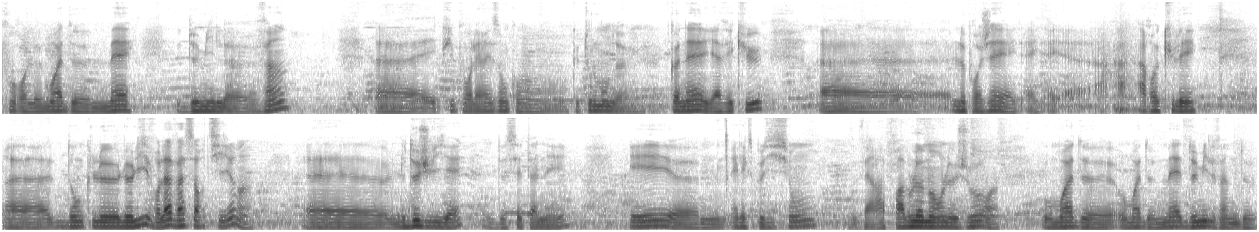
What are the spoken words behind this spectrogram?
pour le mois de mai 2020. Euh, et puis pour les raisons que tout le monde connaît et a vécu, euh, le projet a, reculé. Euh, donc le, livre là va sortir le 2 juillet de cette année et, l'exposition verra probablement le jour au mois de, mai 2022.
